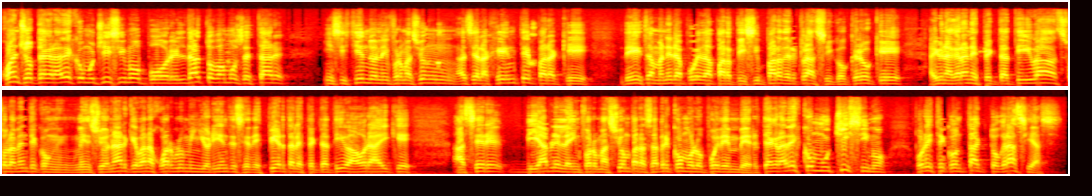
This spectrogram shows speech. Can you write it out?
Juancho, te agradezco muchísimo por el dato. Vamos a estar insistiendo en la información hacia la gente para que de esta manera pueda participar del clásico. Creo que hay una gran expectativa, solamente con mencionar que van a jugar Blooming y Oriente se despierta la expectativa, ahora hay que hacer viable la información para saber cómo lo pueden ver. Te agradezco muchísimo por este contacto, gracias.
